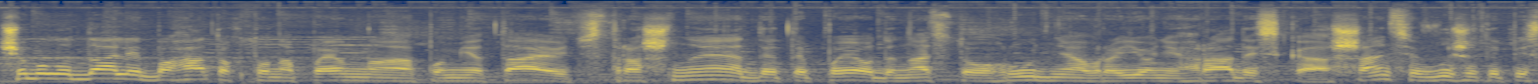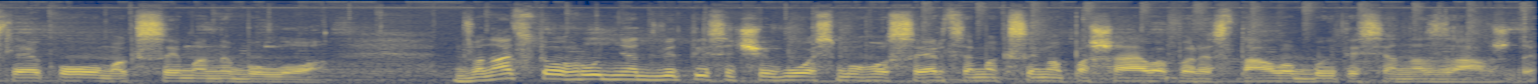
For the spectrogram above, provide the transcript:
Що було далі, багато хто напевно пам'ятають. Страшне ДТП 11 грудня в районі Градиська, шансів вижити після якого Максима не було. 12 грудня 2008-го серце Максима Пашаєва перестало битися назавжди.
